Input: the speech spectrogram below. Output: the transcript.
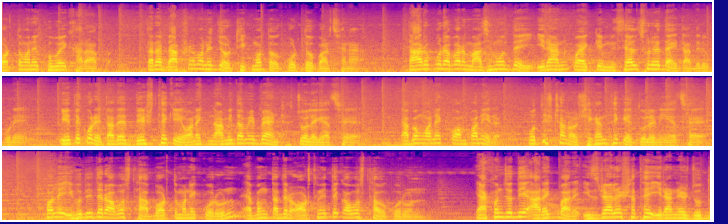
বর্তমানে খুবই খারাপ। তারা ব্যবসা বাণিজ্য ঠিকমতো করতেও পারছে না। তার উপর আবার মাঝে মধ্যেই ইরান কয়েকটি মিসাইল ছুড়ে দেয় তাদের উপরে। এতে করে তাদের দেশ থেকে অনেক নামি দামি ব্যান্ড চলে গেছে এবং অনেক কোম্পানির প্রতিষ্ঠানও সেখান থেকে তুলে নিয়েছে। ফলে ইহুদিদের অবস্থা বর্তমানে করুন এবং তাদের অর্থনৈতিক অবস্থাও করুন এখন যদি আরেকবার ইসরায়েলের সাথে ইরানের যুদ্ধ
